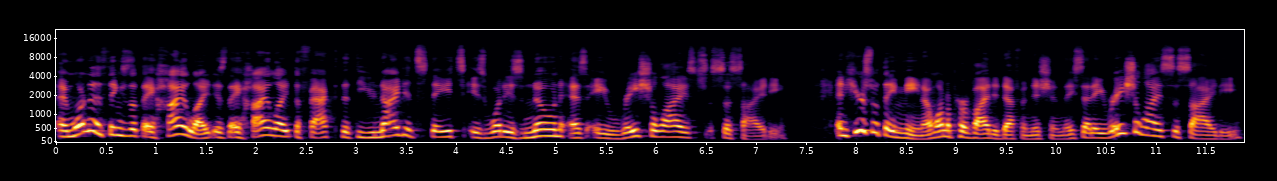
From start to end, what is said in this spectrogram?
And one of the things that they highlight is they highlight the fact that the United States is what is known as a racialized society. And here's what they mean. I want to provide a definition. They said a racialized society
